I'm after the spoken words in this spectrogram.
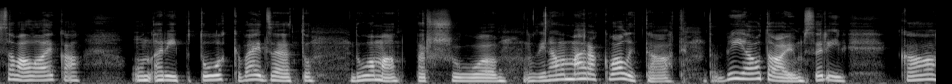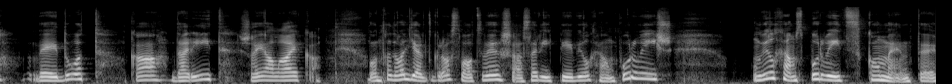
savā laikā, un arī par to, ka vajadzētu domāt par šo nu, zināmā mērā kvalitāti. Tad bija jautājums arī, kā veidot kā darīt šajā laikā. Un tad Oļģerts Grosvalds vēršās arī pie Vilhelma Purvīša, un Vilhelms Purvīts komentē.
